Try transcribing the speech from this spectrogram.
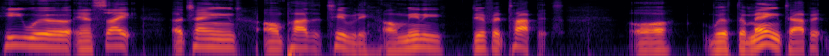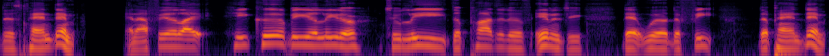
he will incite a change on positivity on many different topics, or with the main topic, this pandemic. And I feel like he could be a leader to lead the positive energy that will defeat the pandemic.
